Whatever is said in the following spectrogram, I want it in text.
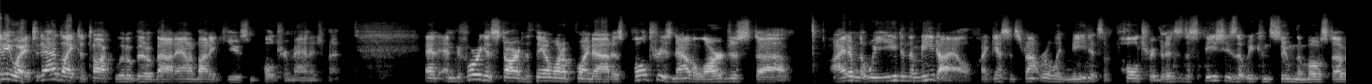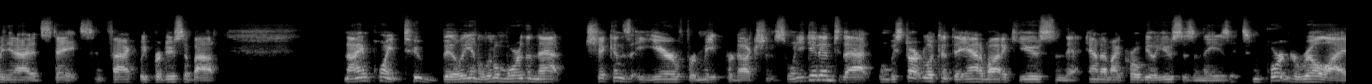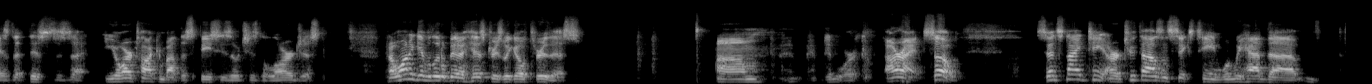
anyway, today I'd like to talk a little bit about antibiotic use in poultry management. And, and before we get started, the thing I want to point out is poultry is now the largest uh, item that we eat in the meat aisle. I guess it's not really meat, it's a poultry, but it's the species that we consume the most of in the United States. In fact, we produce about 9.2 billion, a little more than that, chickens a year for meat production. So when you get into that, when we start looking at the antibiotic use and the antimicrobial uses in these, it's important to realize that this is a, you are talking about the species which is the largest. But I want to give a little bit of history as we go through this. Um, it did work. All right, so since 19 or 2016, when we had the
